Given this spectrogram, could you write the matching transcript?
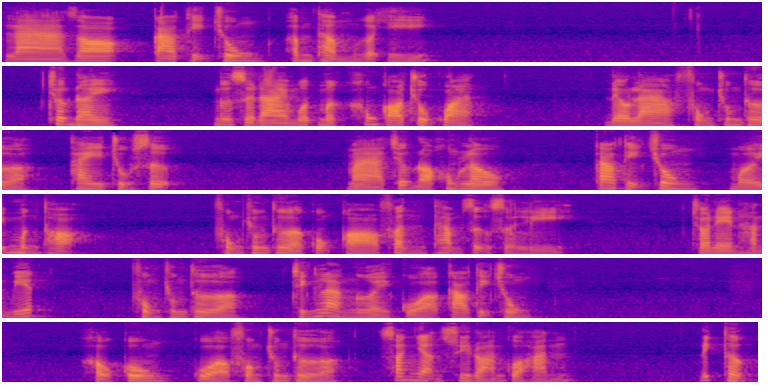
là do Cao Thị Trung âm thầm gợi ý? Trước đây, Ngự sử đài một mực không có chủ quản, Đều là Phùng Trung Thừa thay chủ sự. Mà trước đó không lâu, Cao Thị Trung mới mừng thọ. Phùng Trung Thừa cũng có phần tham dự xử lý. Cho nên hắn biết, Phùng Trung Thừa chính là người của Cao Thị Trung. Khẩu cung của Phùng Trung Thừa xác nhận suy đoán của hắn. Đích thực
